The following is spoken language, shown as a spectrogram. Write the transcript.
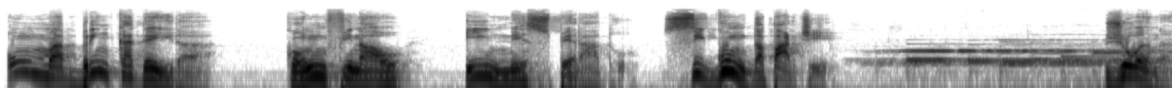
Uma brincadeira com um final inesperado. Segunda parte. Joana,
